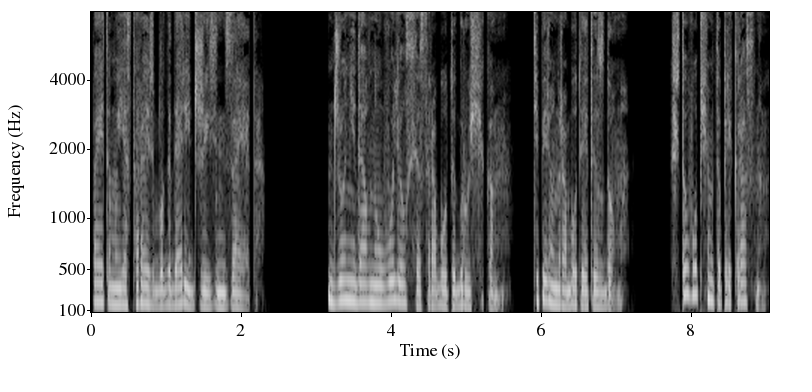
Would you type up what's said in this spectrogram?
Поэтому я стараюсь благодарить жизнь за это. Джо недавно уволился с работы грузчиком. Теперь он работает из дома. Что, в общем-то, прекрасно,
